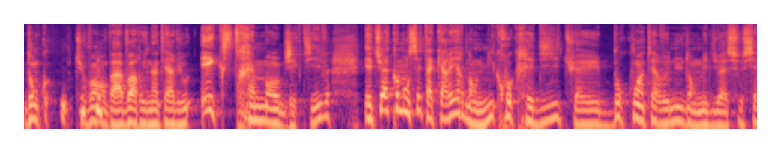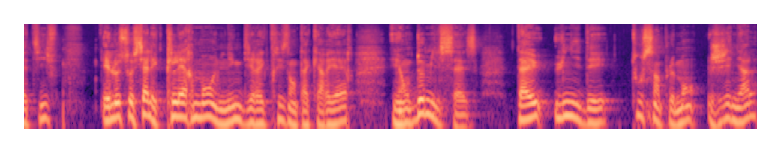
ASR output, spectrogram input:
Donc, tu vois, on va avoir une interview extrêmement objective. Et tu as commencé ta carrière dans le microcrédit, tu as beaucoup intervenu dans le milieu associatif, et le social est clairement une ligne directrice dans ta carrière. Et en 2016, tu as eu une idée tout simplement géniale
